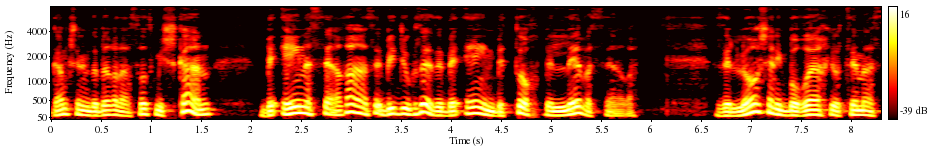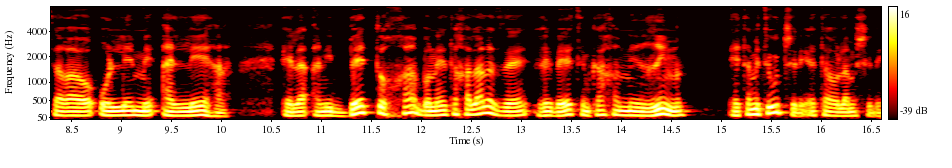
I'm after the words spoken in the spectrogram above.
גם כשאני מדבר על לעשות משכן, בעין הסערה זה בדיוק זה, זה בעין, בתוך, בלב הסערה. זה לא שאני בורח, יוצא מהסערה או עולה מעליה, אלא אני בתוכה בונה את החלל הזה, ובעצם ככה מרים את המציאות שלי, את העולם שלי.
